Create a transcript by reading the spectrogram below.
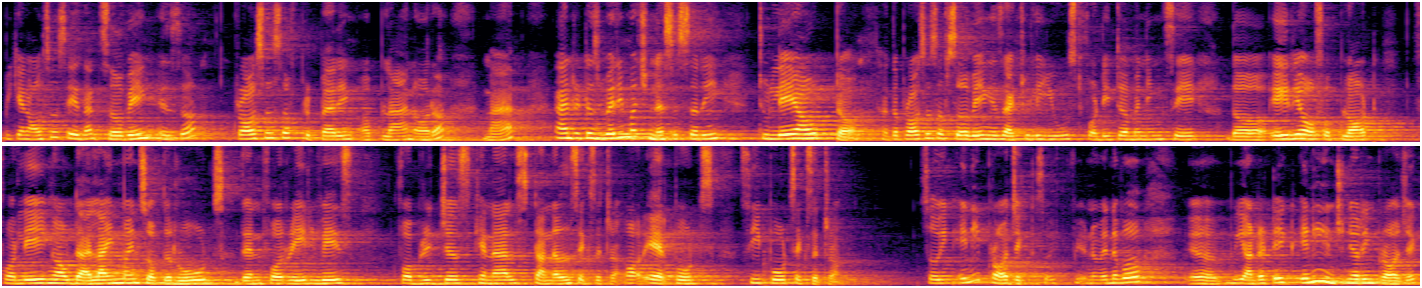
we can also say that surveying is a process of preparing a plan or a map and it is very much necessary to lay out uh, the process of surveying is actually used for determining say the area of a plot for laying out the alignments of the roads then for railways for bridges canals tunnels etc or airports seaports etc so in any project so if, you know, whenever uh, we undertake any engineering project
